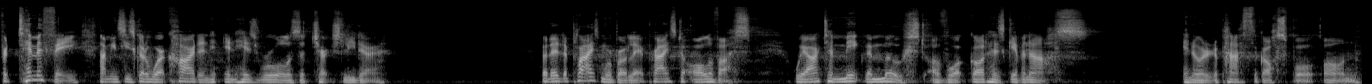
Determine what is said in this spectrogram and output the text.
For Timothy, that means he's got to work hard in, in his role as a church leader. But it applies more broadly, it applies to all of us. We are to make the most of what God has given us in order to pass the gospel on.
